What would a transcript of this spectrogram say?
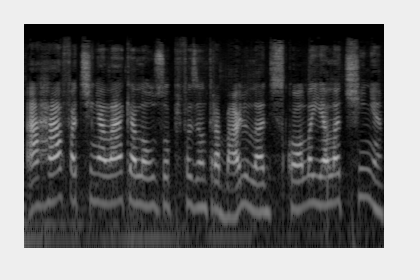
A Rafa tinha lá que ela usou para fazer um trabalho lá de escola e ela tinha.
